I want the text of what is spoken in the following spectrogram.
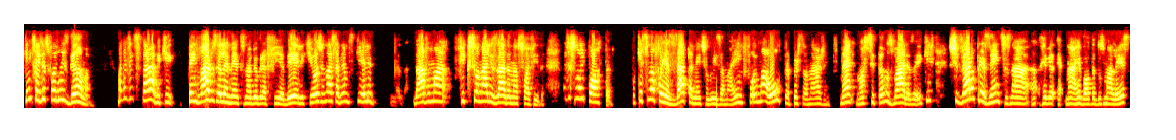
quem fez isso foi Luiz Gama. Mas a gente sabe que tem vários elementos na biografia dele que hoje nós sabemos que ele dava uma ficcionalizada na sua vida. Mas isso não importa. Porque se não foi exatamente Luísa Maim, foi uma outra personagem, né? Nós citamos várias aí que estiveram presentes na, na Revolta dos Malês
